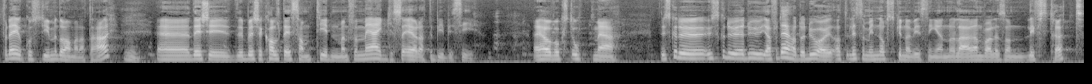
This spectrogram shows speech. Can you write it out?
for det er jo kostymedrama, dette her. Eh, det, ikke, det blir ikke kalt det i samtiden, men for meg så er jo dette BBC. Jeg har vokst opp med Husker du, husker du, du Ja, for det hadde du òg. Liksom I norskundervisningen når læreren var litt sånn livstrøtt,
